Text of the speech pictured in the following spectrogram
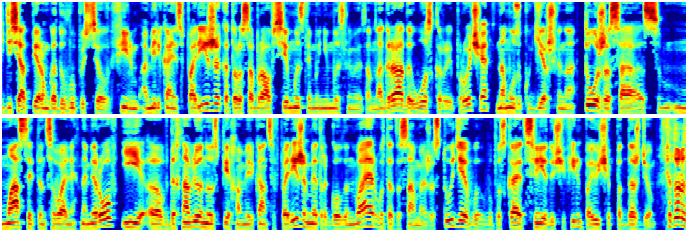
1951 году выпустил фильм «Американец в Париже», который собрал все мыслимые и немыслимые там, награды, Оскары и прочее на музыку Гершвина, тоже со, с массой танцевальных номеров. И э, вдохновленный успехом «Американцев в Париже» Метро Голден Вайер, вот эта самая же студия, выпускает следующий фильм «Поющий под дождем». Который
